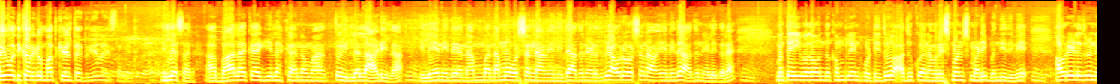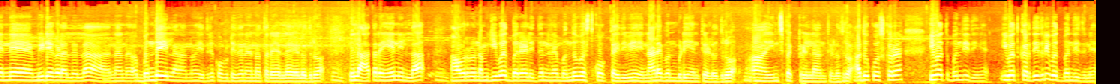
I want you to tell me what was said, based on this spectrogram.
ಅಯ್ಯೋ ಅಧಿಕಾರಿಗಳ ಮಾತು ಕೇಳ್ತಾ ಇದ್ರು. ಏನಾಯ್ತು ಸರ್ ಇಲ್ಲ ಸರ್ ಆ ಬಾಲಕ ಗೀಲಕ ಅನ್ನೋ ಮಾತು ಇಲ್ಲೆಲ್ಲ ಆಡಿಲ್ಲ. ಇಲ್ಲೇನಿದೆ ನಮ್ಮ ನಮ್ಮ ವರ್ಷನ್ ನಾವೇನಿದೆ ಅದನ್ನ ಹೇಳಿದ್ವಿ. ಅವ್ರ ವರ್ಷ ನಾವು ಏನಿದೆ ಅದನ್ನ ಹೇಳಿದ್ದಾರೆ. ಮತ್ತು ಇವಾಗ ಒಂದು ಕಂಪ್ಲೇಂಟ್ ಕೊಟ್ಟಿದ್ರು, ಅದಕ್ಕೂ ನಾವು ರೆಸ್ಪಾನ್ಸ್ ಮಾಡಿ ಬಂದಿದ್ದೀವಿ. ಅವ್ರು ಹೇಳಿದ್ರು, ನಿನ್ನೆ ಮೀಡಿಯಾಗಳಲ್ಲೆಲ್ಲ ನಾನು, ಬಂದೇ ಇಲ್ಲ ನಾನು ಹೆದರ್ಕೊಬಿಟ್ಟಿದ್ದೇನೆ ಅನ್ನೋ ಥರ ಎಲ್ಲ ಹೇಳಿದ್ರು. ಇಲ್ಲ, ಆ ಥರ ಏನಿಲ್ಲ. ಅವರು ನಮ್ಗೆ ಇವತ್ತು ಬರ ಹೇಳಿದ್ದು, ನಿನ್ನೆ ಬಂದೋಬಸ್ತ್ಗೆ ಹೋಗ್ತಾ ಇದ್ದೀವಿ, ನಾಳೆ ಬಂದ್ಬಿಡಿ ಅಂತ ಹೇಳಿದ್ರು. ಇನ್ಸ್ಪೆಕ್ಟರ್ ಇಲ್ಲ ಅಂತ ಹೇಳಿದ್ರು. ಅದಕ್ಕೋಸ್ಕರ ಇವತ್ತು ಬಂದಿದ್ದೀನಿ. ಇವತ್ತು ಕರೆದಿದ್ರು, ಇವತ್ತು ಬಂದಿದ್ದೀನಿ.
